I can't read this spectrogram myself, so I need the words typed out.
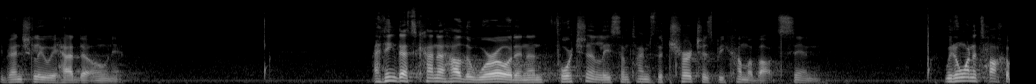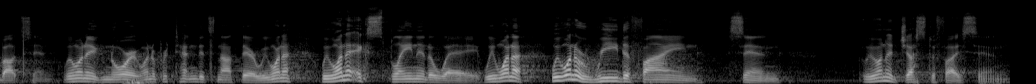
eventually we had to own it. I think that's kind of how the world, and unfortunately, sometimes the church has become about sin. We don't want to talk about sin. We want to ignore it. We want to pretend it's not there. We want to, we want to explain it away. We want to, we want to redefine sin. We want to justify sin.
